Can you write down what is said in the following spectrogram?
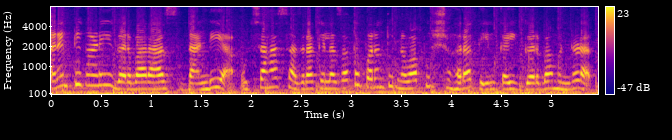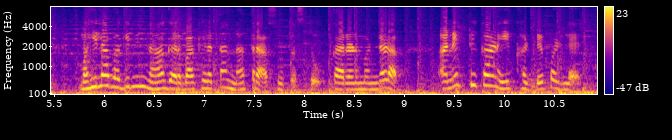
अनेक ठिकाणी गरबा रास दांडिया उत्साहात साजरा केला जातो परंतु नवापूर शहरातील काही गरबा मंडळात महिला भगिनींना गरबा खेळताना त्रास होत असतो. कारण मंडळात अनेक ठिकाणी खड्डे पडले आहेत.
